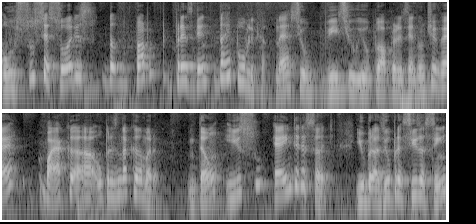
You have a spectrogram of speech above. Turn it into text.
os sucessores do próprio presidente da República, né? Se o vice e o próprio presidente não tiver, vai a, a, o presidente da Câmara. Então, isso é interessante. E o Brasil precisa, sim,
